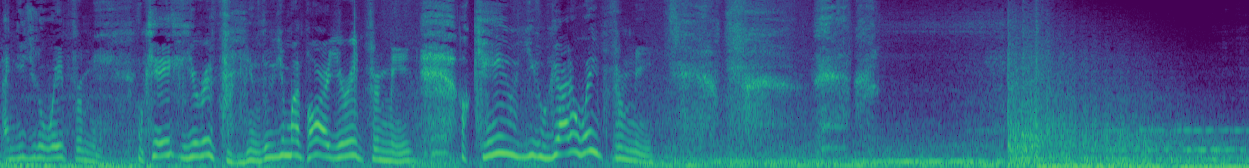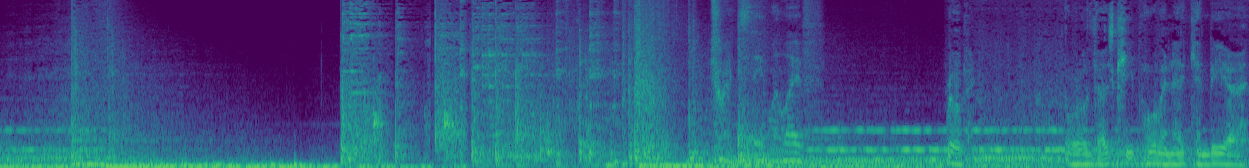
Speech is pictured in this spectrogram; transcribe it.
I need you to wait for me, okay? You're it for me. You're my part. You're it for me, okay? You gotta wait for me. Ruben, the world does keep moving. It can be a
